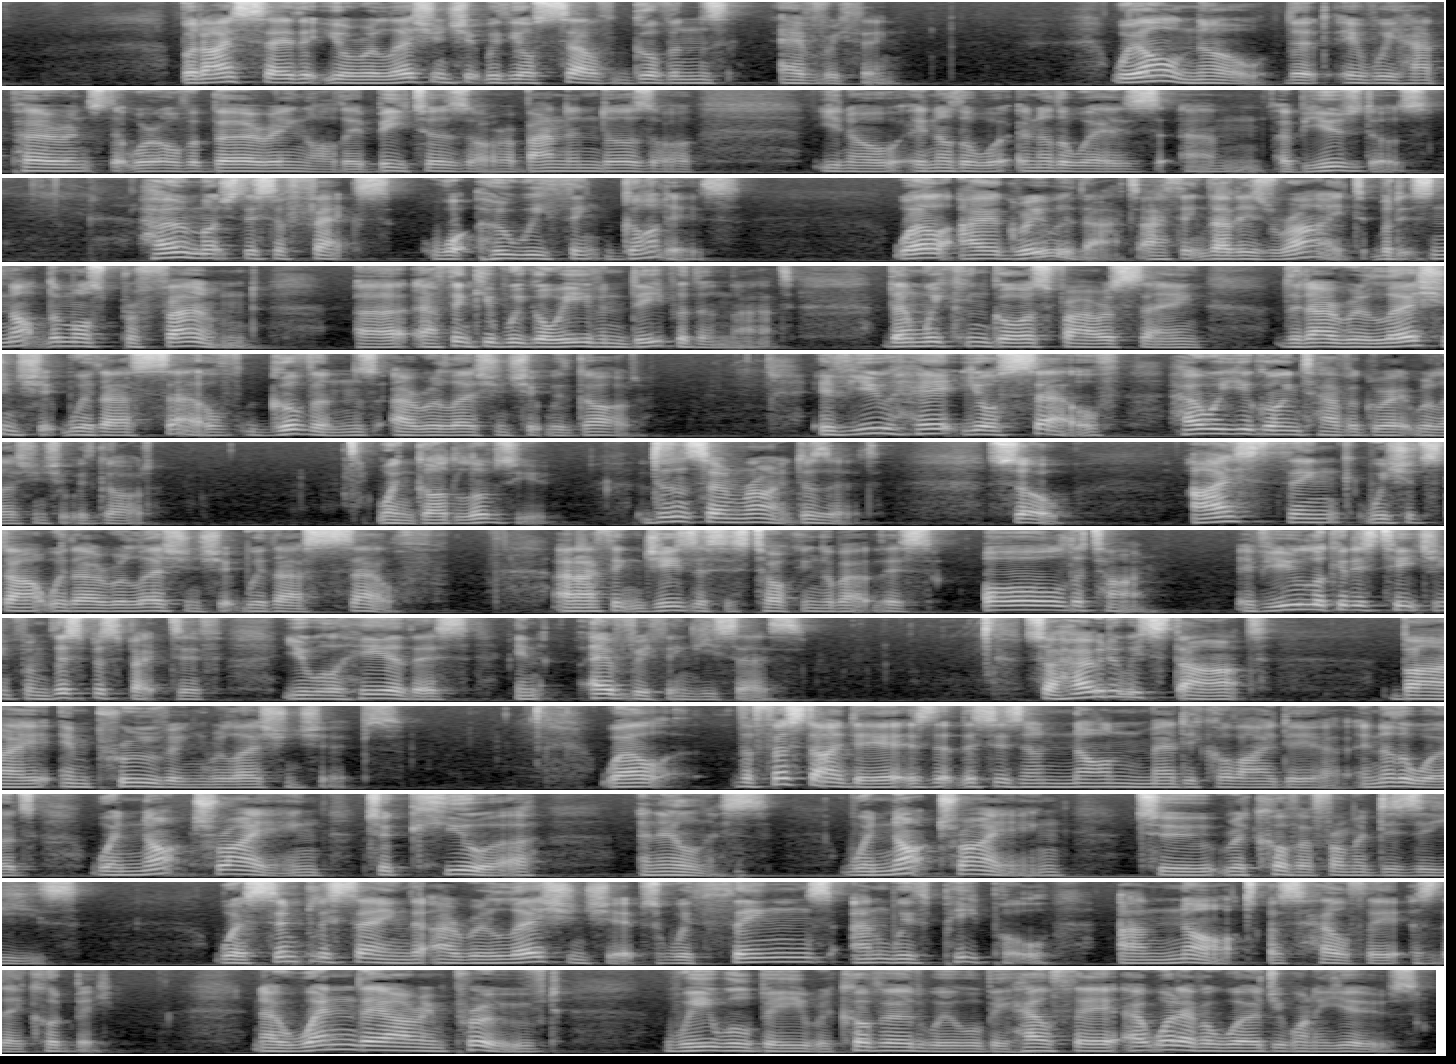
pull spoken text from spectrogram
But I say that your relationship with yourself governs everything. We all know that if we had parents that were overbearing or they beat us or abandoned us or, you know, in other, in other ways um, abused us, how much this affects what, who we think God is. Well, I agree with that. I think that is right, but it's not the most profound. Uh, I think if we go even deeper than that, then we can go as far as saying that our relationship with ourself governs our relationship with God. If you hate yourself, how are you going to have a great relationship with God? When God loves you. It doesn't sound right, does it? So, I think we should start with our relationship with ourself. And I think Jesus is talking about this all the time. If you look at his teaching from this perspective, you will hear this in everything he says. So, how do we start by improving relationships? Well, the first idea is that this is a non medical idea. In other words, we're not trying to cure an illness, we're not trying to recover from a disease. We're simply saying that our relationships with things and with people are not as healthy as they could be. Now, when they are improved, we will be recovered, we will be healthy, at whatever word you want to use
